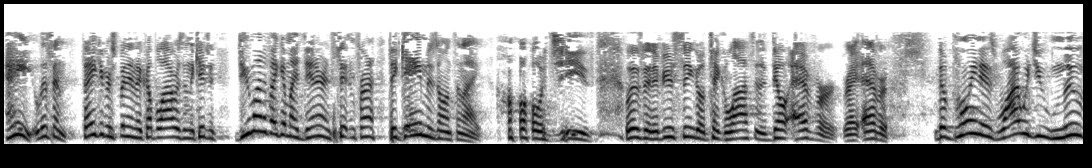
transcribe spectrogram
Hey, listen, thank you for spending a couple hours in the kitchen. Do you mind if I get my dinner and sit in front? The game is on tonight. Oh, jeez. Listen, if you're single, take lots of. Don't ever, right? Ever. The point is, why would you move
